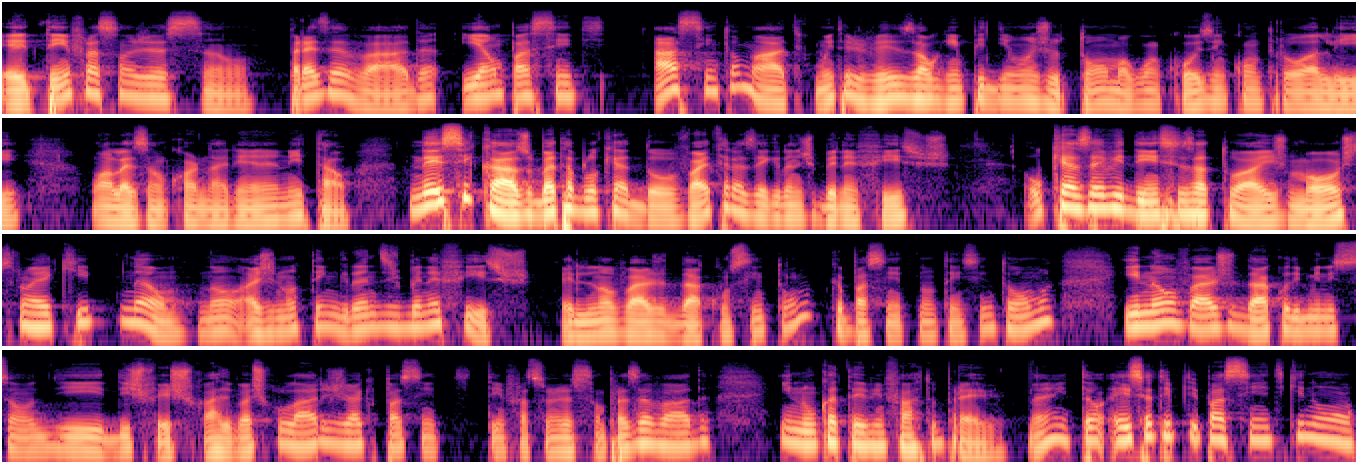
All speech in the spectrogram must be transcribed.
ele tem fração de ejeção preservada e é um paciente assintomático. Muitas vezes alguém pediu um angiotoma, alguma coisa, encontrou ali uma lesão coronariana e tal. Nesse caso, o beta-bloqueador vai trazer grandes benefícios. O que as evidências atuais mostram é que não, não, a gente não tem grandes benefícios. Ele não vai ajudar com sintoma, porque o paciente não tem sintoma, e não vai ajudar com diminuição de desfechos cardiovasculares, já que o paciente tem fração de ejeção preservada e nunca teve infarto prévio. Né? Então, esse é o tipo de paciente que não.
